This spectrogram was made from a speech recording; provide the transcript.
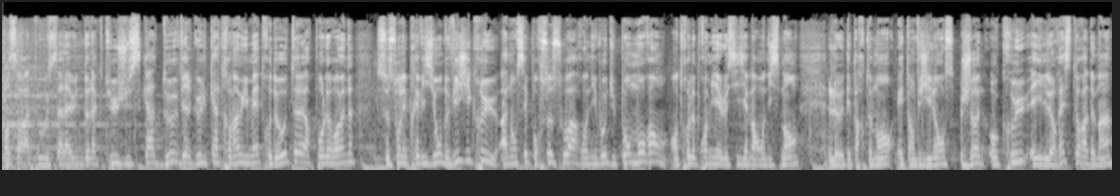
Bonsoir à tous. À la une de l'actu, jusqu'à 2,88 mètres de hauteur pour le Rhône. Ce sont les prévisions de Vigicru annoncées pour ce soir au niveau du pont Moran entre le 1er et le 6e arrondissement. Le département est en vigilance jaune au cru et il le restera demain.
